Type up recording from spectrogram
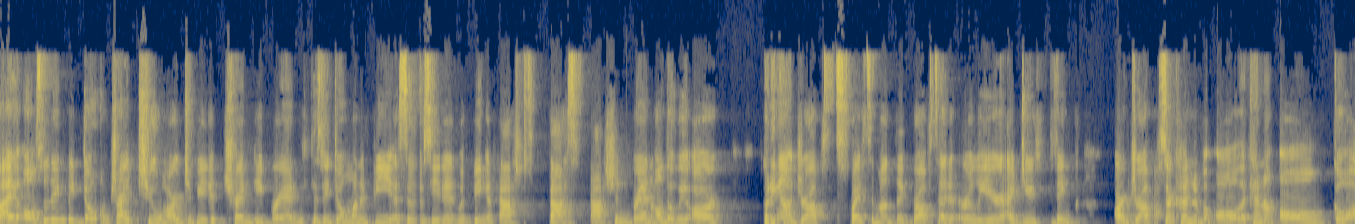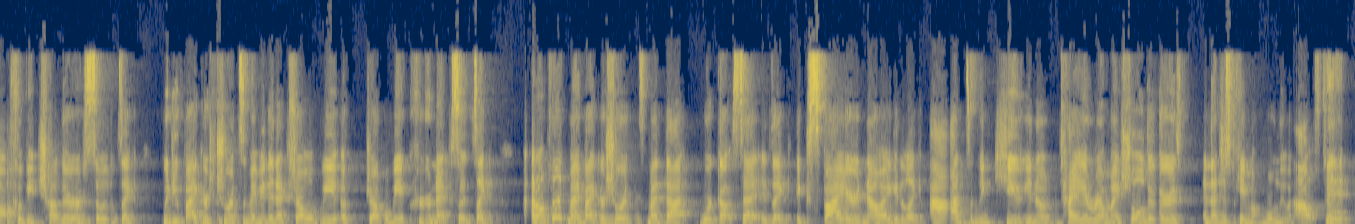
But I also think we don't try too hard to be a trendy brand because we don't want to be associated with being a fast fast fashion brand. Although we are putting out drops twice a month, like Ralph said earlier, I do think our drops are kind of all they kind of all go off of each other. So it's like we do biker shorts and maybe the next drop will be a drop will be a crew neck. So it's like I don't feel like my biker shorts, my that workout set is like expired. Now I get to like add something cute, you know, tie it around my shoulders, and that just became a whole new outfit.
